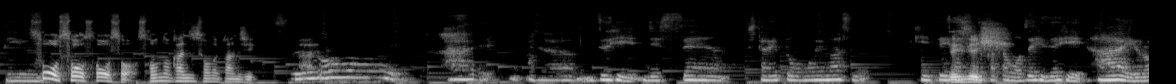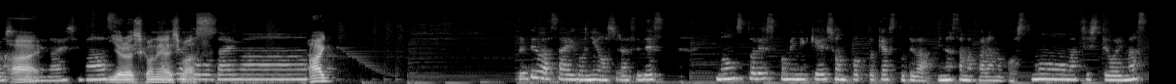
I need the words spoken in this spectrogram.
っていう。そうそうそうそう。そんな感じ、そんな感じ。すごい。はい。じゃあ、ぜひ実践したいと思います。聞いていらっしゃる方もぜひぜひ、はい、よろしくお願いします。よろしくお願いしまありがとうごす。ざいます。はい。それでは最後にお知らせです。ノンストレスコミュニケーションポッドキャストでは皆様からのご質問をお待ちしております。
